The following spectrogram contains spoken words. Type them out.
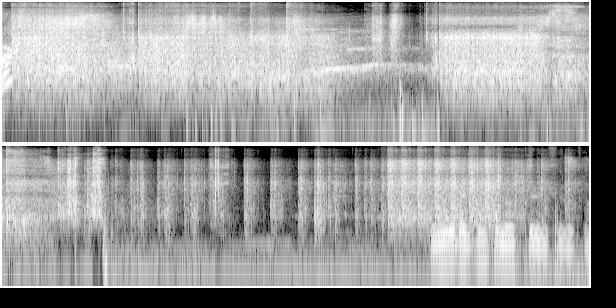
First তোমাকে একদম তো নক করে দিছিল তো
